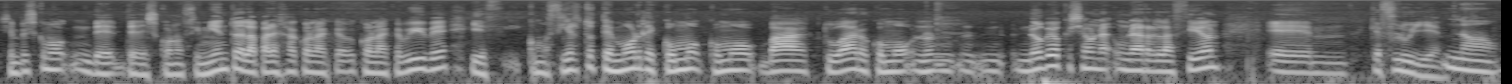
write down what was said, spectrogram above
siempre es como de, de desconocimiento de la pareja con la que, con la que vive y, como cierto temor de cómo, cómo va a actuar o cómo. No, no- veo que sea una, una relación eh, que fluye. No.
